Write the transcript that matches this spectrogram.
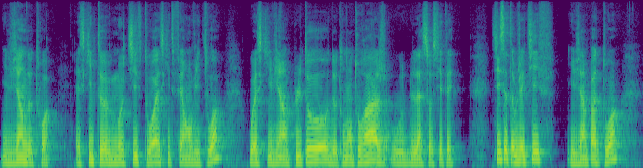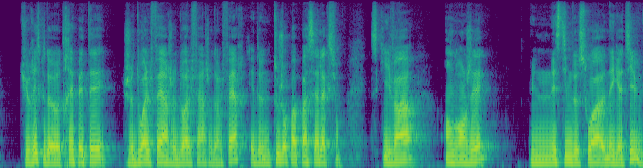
il vient de toi? Est-ce qu'il te motive toi? Est-ce qu'il te fait envie toi? Ou est-ce qu'il vient plutôt de ton entourage ou de la société? Si cet objectif, il vient pas de toi, tu risques de te répéter « je dois le faire, je dois le faire, je dois le faire » et de ne toujours pas passer à l'action. Ce qui va engranger une estime de soi négative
